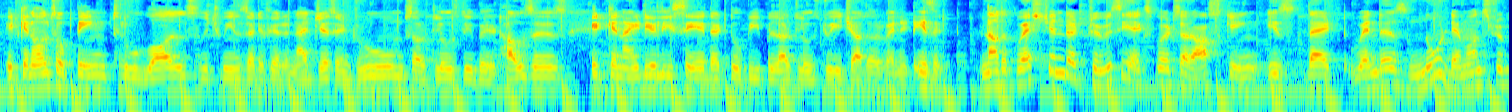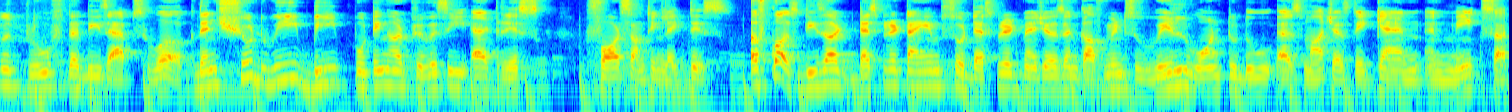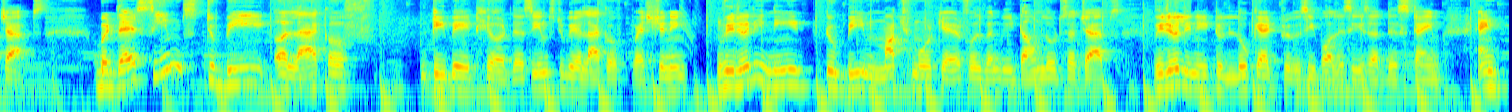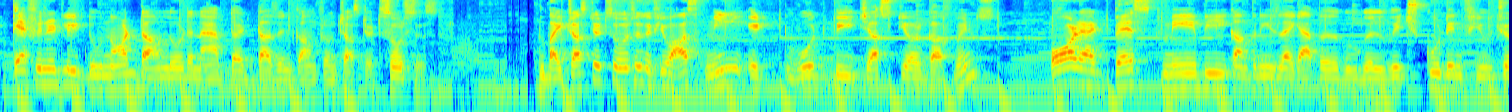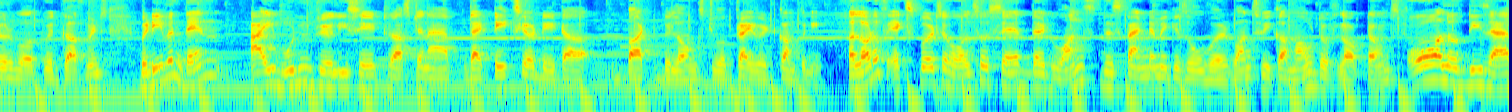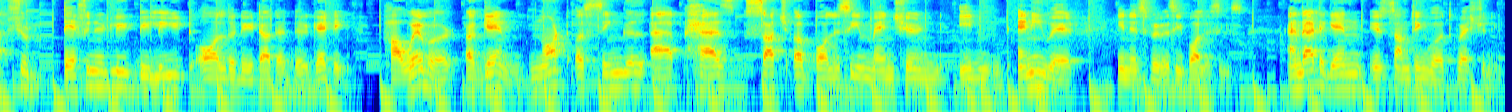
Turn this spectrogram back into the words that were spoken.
It can also ping through walls, which means that if you're in adjacent rooms or closely built houses, it can ideally say that two people are close to each other when it isn't. Now, the question that privacy experts are asking is that when there's no demonstrable proof that these apps work, then should we be putting our privacy at risk for something like this? Of course, these are desperate times, so desperate measures, and governments will want to do as much as they can and make such apps. But there seems to be a lack of debate here, there seems to be a lack of questioning. We really need to be much more careful when we download such apps. We really need to look at privacy policies at this time and definitely do not download an app that doesn't come from trusted sources by trusted sources, if you ask me, it would be just your governments, or at best, maybe companies like Apple, Google, which could in future work with governments. But even then, I wouldn't really say trust an app that takes your data but belongs to a private company. A lot of experts have also said that once this pandemic is over, once we come out of lockdowns, all of these apps should definitely delete all the data that they're getting However, again, not a single app has such a policy mentioned in anywhere in its privacy policies. And that again is something worth questioning.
